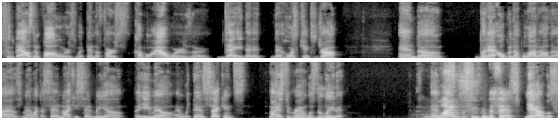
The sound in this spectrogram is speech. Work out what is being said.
2,000 followers within the first couple hours or day that it that horse kicks dropped. And uh, but that opened up a lot of other eyes, man. Like I said, Nike sent me a, an email, and within seconds, my Instagram was deleted. And what? Uh, it was a cease and desist. Yeah, it was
